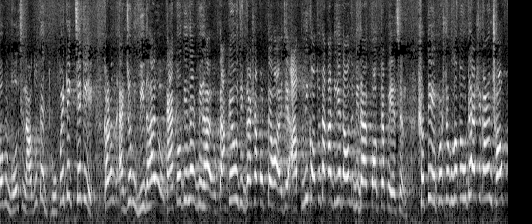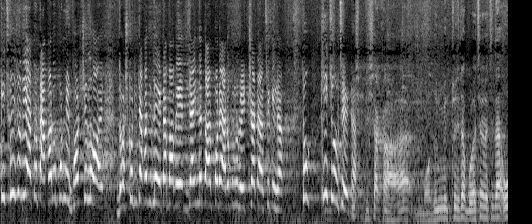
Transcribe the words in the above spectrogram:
রাজুবাবু বলছেন আদতে ধূপে টিকছে কি? কারণ একজন বিধায়ক, এতদিনের বিধায়ক, তাকেও জিজ্ঞাসা করতে হয় যে আপনি কত টাকা দিয়ে তাহলে বিধায়ক পদটা পেয়েছেন? সত্যি এই প্রশ্নগুলো তো উঠে আসে, কারণ সব কিছুই যদি এত টাকার উপর নির্ভরশীল হয়, দশ কোটি টাকা দিলে এটা পাবে, জানি না তারপরে আরও কোনো চার্ট আছে কিনা। তো কি চলছে এটা? বিশাখা, মদন মিত্র যেটা বলেছেন হচ্ছে ও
